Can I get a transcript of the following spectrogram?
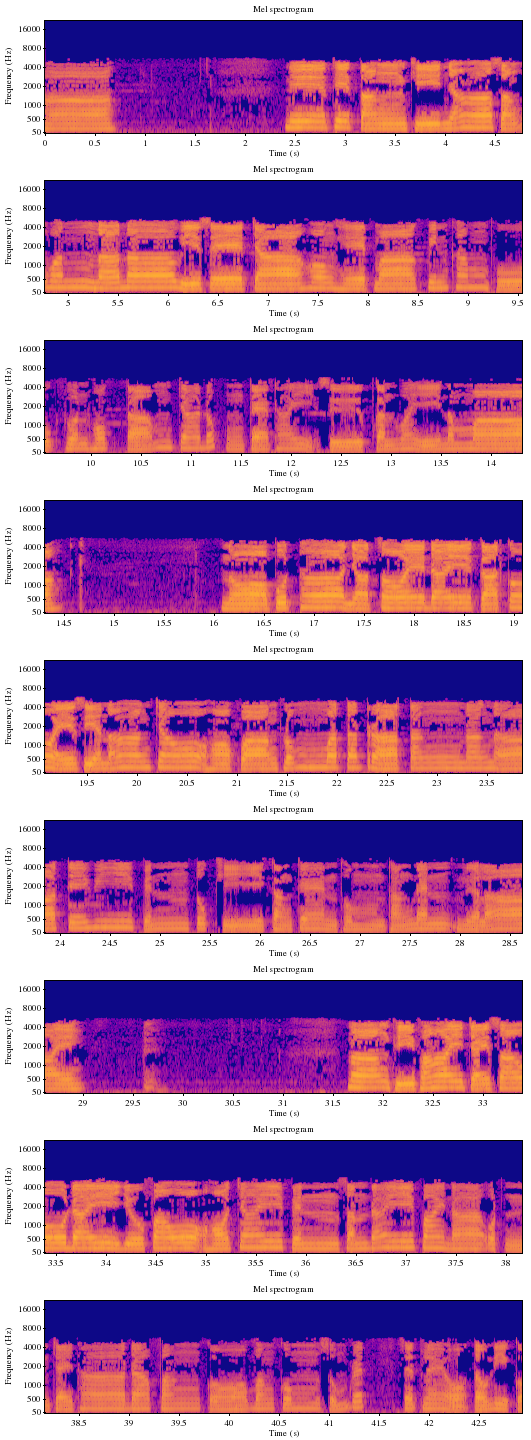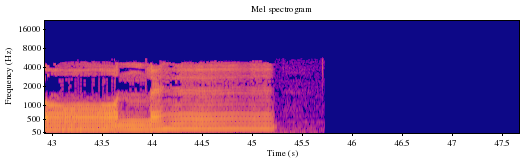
เนเทตังขีญาสังวันนานาวิเศษจาห้องเหตุมากปินคำผูกทวนหกตามจาดกแต่ไทยสืบกันไว้นำมา นอพุทธาหยาดซอยใดกาดก้อยเสียนางเจ้าหอกควางพรมมัตตราตังนางนาเตวีเป็นตุกขีกังแก้นทมทั้งแน่นเหลือลาย นางผีพายใจเศร้าใดอยู่เฝ้าหอใจเป็นสันใดป้ายนาอดใจทาดาฟังก่อบังกลมสมเร็จเสร็จแล้วเต่านี้ก่อนแล้ว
